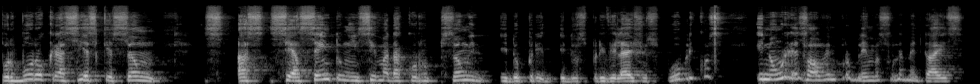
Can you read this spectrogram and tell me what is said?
por burocracias que são se assentam em cima da corrupção e, do, e dos privilégios públicos, e não resolvem problemas fundamentais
